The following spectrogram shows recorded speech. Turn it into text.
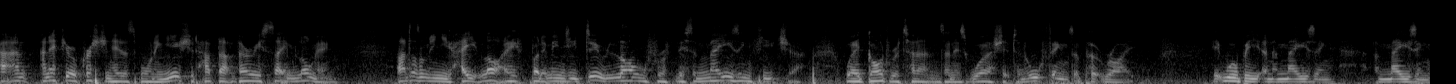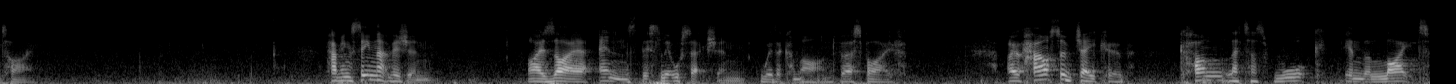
And, and if you're a Christian here this morning, you should have that very same longing. That doesn't mean you hate life, but it means you do long for this amazing future where God returns and is worshipped and all things are put right. It will be an amazing, amazing time. Having seen that vision, Isaiah ends this little section with a command. Verse 5 O house of Jacob, come let us walk in the light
